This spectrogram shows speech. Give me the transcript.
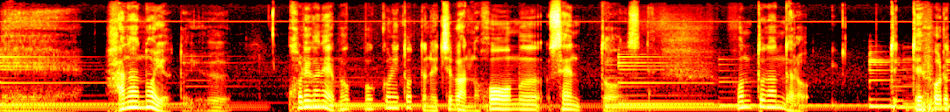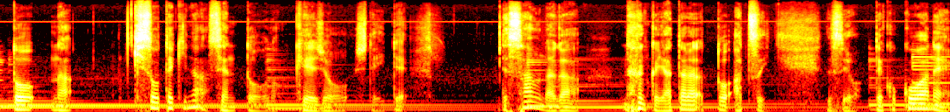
えー、花の湯というこれがね僕にとっての一番のホーム銭湯ですね。本当なんだろうデフォルトな基礎的な銭湯の形状をしていてでサウナがなんかやたらと暑いですよ。でここはね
